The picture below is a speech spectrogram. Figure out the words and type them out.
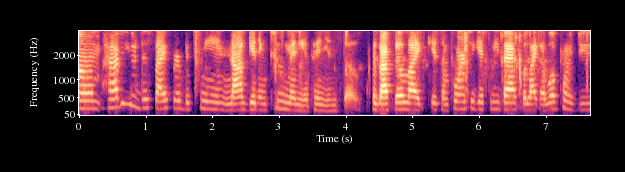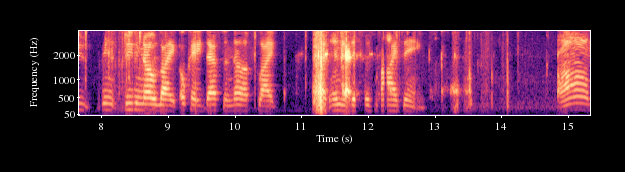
Um, how do you decipher between not getting too many opinions though? Because I feel like it's important to get feedback, but like, at what point do you do you know like, okay, that's enough? Like, that's end this is my thing. Um,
